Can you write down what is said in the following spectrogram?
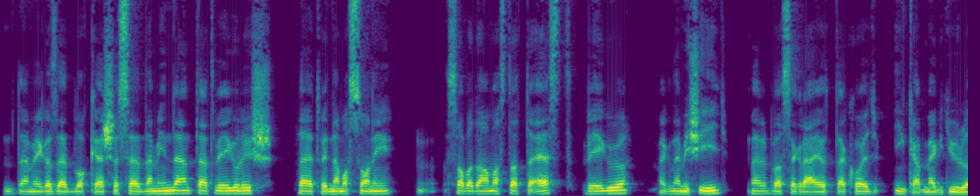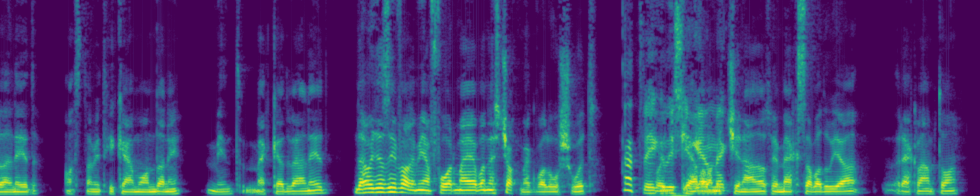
de még az adblocker se szedne mindent, tehát végül is lehet, hogy nem a Sony szabadalmaztatta ezt végül, meg nem is így, mert valószínűleg rájöttek, hogy inkább meggyűlölnéd azt, amit ki kell mondani, mint megkedvelnéd. De hogy azért valamilyen formájában ez csak megvalósult. Hát végül is kell igen. Meg... csinálnod, hogy megszabadulj a reklámtól.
